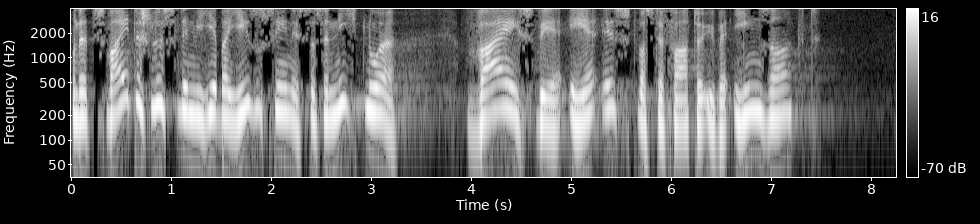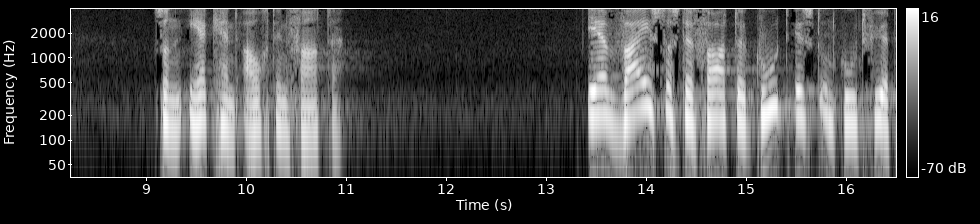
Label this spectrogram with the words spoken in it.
Und der zweite Schlüssel, den wir hier bei Jesus sehen, ist, dass er nicht nur weiß, wer er ist, was der Vater über ihn sagt, sondern er kennt auch den Vater. Er weiß, dass der Vater gut ist und gut führt,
